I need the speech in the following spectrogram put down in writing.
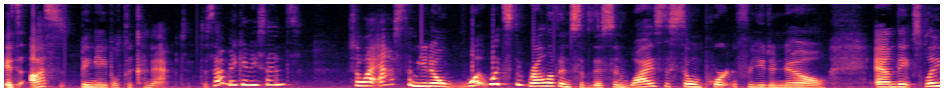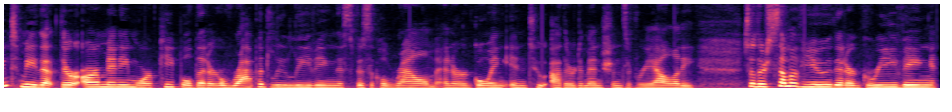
It's us being able to connect. Does that make any sense so I asked them, you know, what, what's the relevance of this and why is this so important for you to know? And they explained to me that there are many more people that are rapidly leaving this physical realm and are going into other dimensions of reality. So there's some of you that are grieving,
